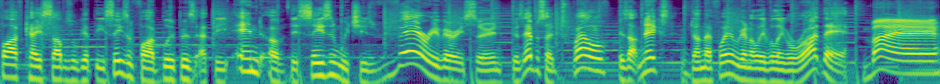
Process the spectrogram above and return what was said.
5k subs will get the season 5 bloopers at the end of this season, which is very, very soon because episode 12 is up next. We've done that for you. We're going to leave a link right there. Bye.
